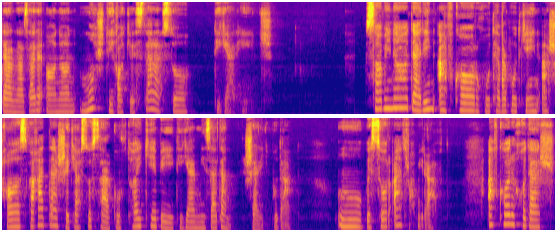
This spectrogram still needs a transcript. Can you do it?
در نظر آنان مشتی خاکستر است و دیگر هیچ. سابینا در این افکار غوطهور بود که این اشخاص فقط در شکست و سرکوفت هایی که به یکدیگر می‌زدند شریک بودند. او به سرعت راه می‌رفت. افکار خودش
